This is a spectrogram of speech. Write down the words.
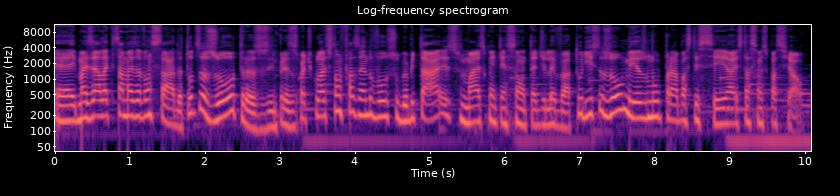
É, mas ela é que está mais avançada. Todas as outras empresas particulares estão fazendo voos suborbitais, mais com a intenção até de levar turistas ou mesmo para abastecer a estação espacial.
